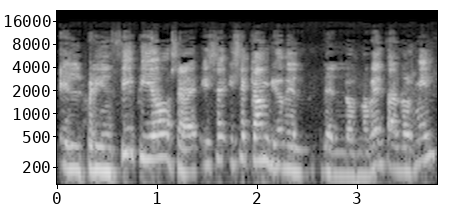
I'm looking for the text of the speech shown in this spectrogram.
el principio, o sea, ese, ese cambio del- de los 90 al 2000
